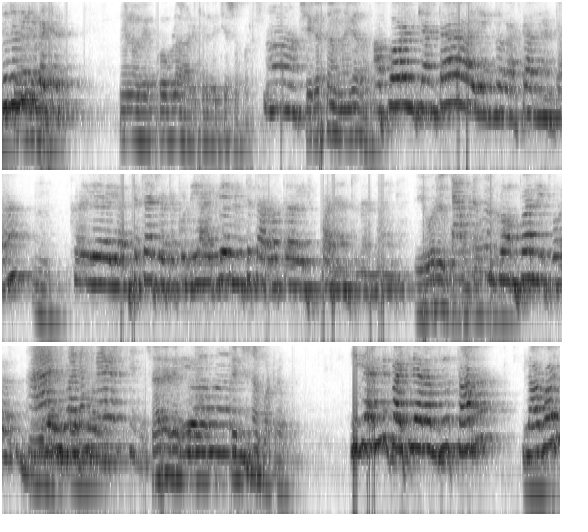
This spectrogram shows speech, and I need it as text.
దున్ననికి పెట్టరు నేను కోపులో ఆడికి వెళ్ళి తెచ్చేసప్పుడు శేఖర్తో కదా? ఆ పోరానికి అంట ఎంతో కట్టాలంట. ఎంత టైట్ పెట్టకుండా ఐదు వేలు ఉంటే తర్వాత ఇస్తానని అంటున్నాడు నాయన. ఎవరు కొంపాలి సరే రేపు తెచ్చేసాం పట్టు రేపు. ఇవి అన్ని పైసలు చూస్తారు? లాగోడు.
